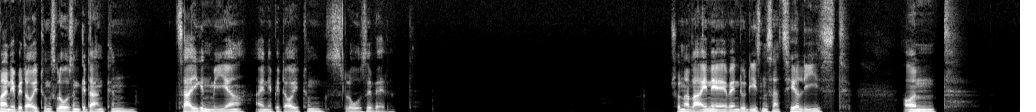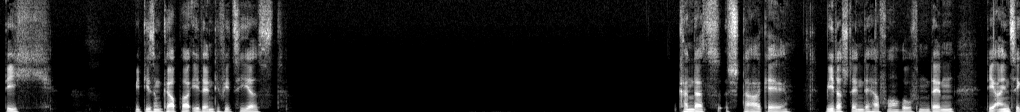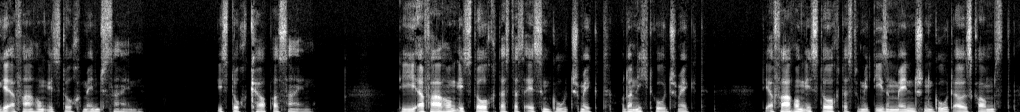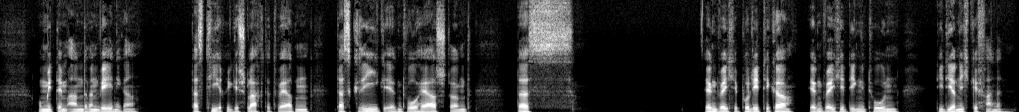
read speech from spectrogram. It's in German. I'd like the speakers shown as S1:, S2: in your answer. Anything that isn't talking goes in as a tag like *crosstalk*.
S1: Meine bedeutungslosen Gedanken zeigen mir eine bedeutungslose Welt. Schon alleine, wenn du diesen Satz hier liest und dich mit diesem Körper identifizierst, kann das starke Widerstände hervorrufen, denn die einzige Erfahrung ist doch Menschsein, ist doch Körpersein. Die Erfahrung ist doch, dass das Essen gut schmeckt oder nicht gut schmeckt. Die Erfahrung ist doch, dass du mit diesem Menschen gut auskommst und mit dem anderen weniger, dass Tiere geschlachtet werden, dass Krieg irgendwo herrscht und dass irgendwelche Politiker irgendwelche Dinge tun, die dir nicht gefallen.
